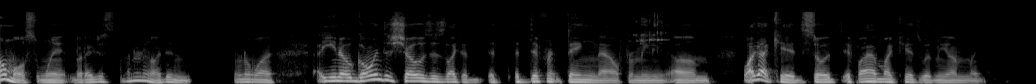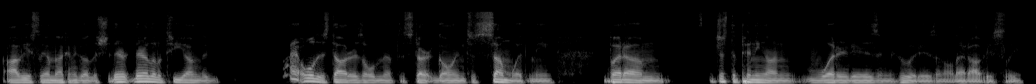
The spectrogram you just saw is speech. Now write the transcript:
almost went, but I just I don't know. I didn't. I don't know why. Uh, You know, going to shows is like a a, a different thing now for me. Um, well, I got kids, so it's, if I have my kids with me, I'm like, obviously, I'm not going to go to the show. They're they're a little too young to. My oldest daughter is old enough to start going to some with me, but um, just depending on what it is and who it is and all that, obviously.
